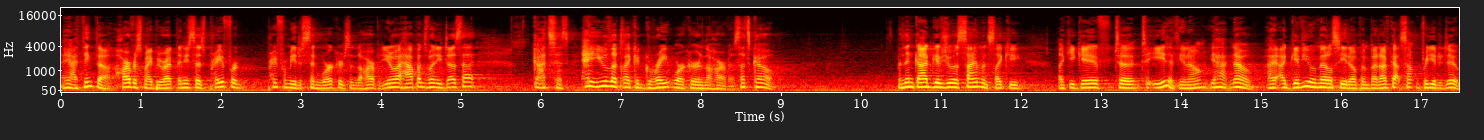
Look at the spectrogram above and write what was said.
hey, I think the harvest might be ripe. Then he says, pray for, pray for me to send workers in the harvest. You know what happens when he does that? God says, hey, you look like a great worker in the harvest. Let's go. And then God gives you assignments like he, like he gave to, to Edith, you know? Yeah, no, I, I'd give you a middle seat open, but I've got something for you to do.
